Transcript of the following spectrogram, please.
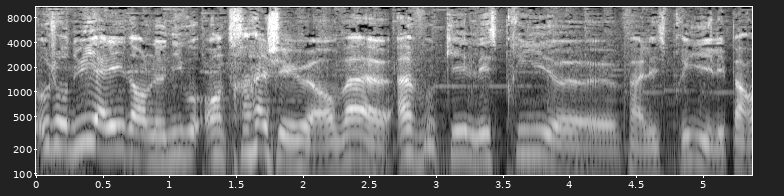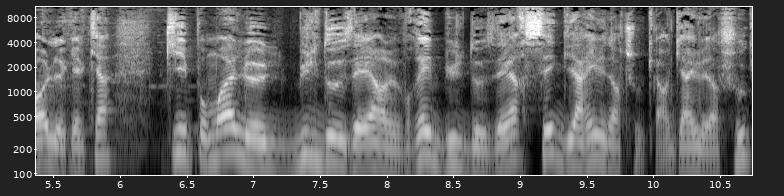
aujourd'hui allez dans le niveau entrain j'ai, euh, on va euh, invoquer l'esprit enfin l'esprit et les paroles de quelqu'un qui est pour moi le bulldozer le vrai bulldozer c'est Gary Vaynerchuk alors Gary Vaynerchuk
